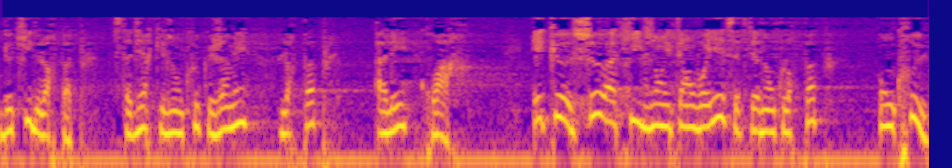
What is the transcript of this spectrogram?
de qui? De leur peuple. C'est-à-dire qu'ils ont cru que jamais leur peuple allait croire. Et que ceux à qui ils ont été envoyés, c'est-à-dire donc leur peuple, ont cru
